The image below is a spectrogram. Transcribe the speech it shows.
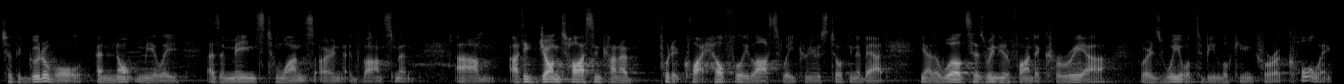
to the good of all and not merely as a means to one's own advancement. Um, I think John Tyson kind of put it quite helpfully last week when he was talking about, you know, the world says we need to find a career, whereas we ought to be looking for a calling,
